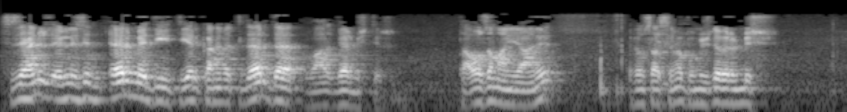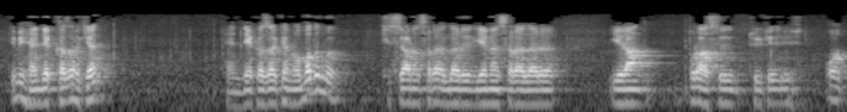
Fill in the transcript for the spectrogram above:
Size henüz elinizin ermediği diğer ganimetler de vermiştir. Ta o zaman yani Efendimiz Aleyhisselam'a bu müjde verilmiş. Değil mi? Hendek kazarken Hendek kazarken olmadı mı? Kisra'nın sarayları, Yemen sarayları, İran, burası, Türkiye, o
